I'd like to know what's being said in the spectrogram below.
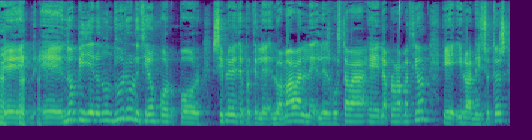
eh, eh, no pidieron un duro, lo hicieron por, por simplemente porque lo amaban, les gustaba eh, la programación y lo han hecho. Entonces,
